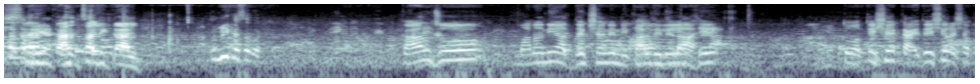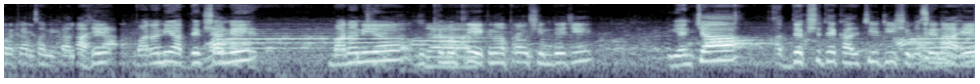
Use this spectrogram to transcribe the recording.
सर कालचा निकाल तुम्ही कसं बघता? काल जो माननीय अध्यक्षांनी निकाल दिलेला आहे तो अतिशय कायदेशीर अशा प्रकारचा निकाल आहे. माननीय अध्यक्षांनी माननीय मुख्यमंत्री एकनाथराव शिंदेजी यांच्या अध्यक्षतेखालची जी शिवसेना आहे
